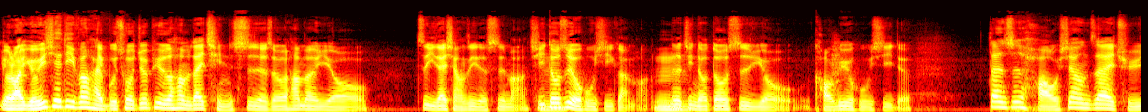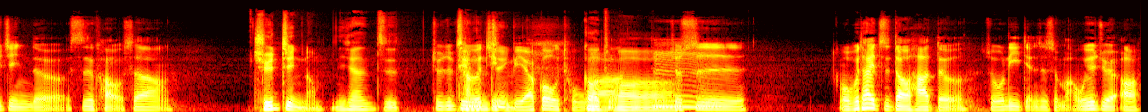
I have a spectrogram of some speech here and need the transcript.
有啦，有一些地方还不错，就譬如说他们在寝室的时候，他们有自己在想自己的事嘛，其实都是有呼吸感嘛，嗯。那个镜头都是有考虑呼吸的，但是好像在取景的思考上，取景哦。你现在只就是譬如说景。景别啊、构图构图啊，就是我不太知道它的着力点是什么，我就觉得哦，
